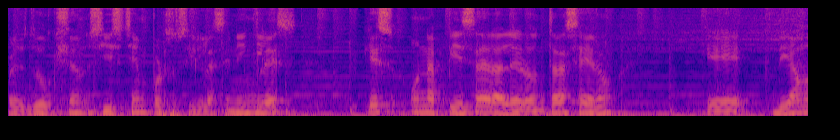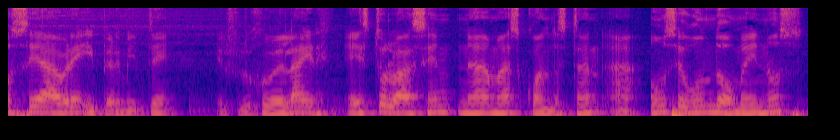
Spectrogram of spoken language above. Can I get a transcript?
Reduction System por sus siglas en inglés. Que es una pieza del alerón trasero que digamos se abre y permite el flujo del aire. Esto lo hacen nada más cuando están a un segundo o menos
